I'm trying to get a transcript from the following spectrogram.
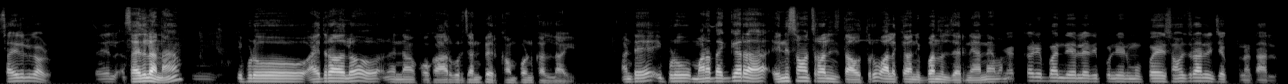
సైజులు కాడు సైదుల్- సైదులన్నా ఇప్పుడు హైదరాబాద్లో నాకు ఒక ఆరుగురు చనిపోయారు కాంపౌండ్ కళ్ళు తాగి. అంటే ఇప్పుడు మన దగ్గర ఎన్ని సంవత్సరాల నుంచి తాగుతారు వాళ్ళకి ఏమైనా ఇబ్బందులు జరిగినాయి? అన్న? ఎక్కడ ఇబ్బంది ఏం లేదు. ఇప్పుడు నేను ముప్పై ఐదు సంవత్సరాల నుంచి చెప్తున్నా తాళ్ళు.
